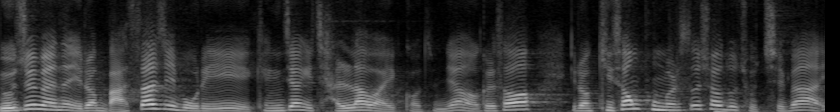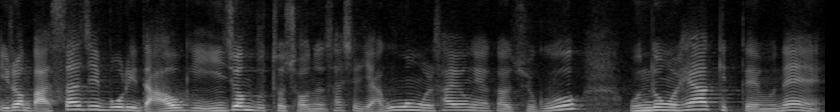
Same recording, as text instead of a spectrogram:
요즘에는 이런 마사지 볼이 굉장히 잘 나와 있거든요. 그래서 이런 기성품을 쓰셔도 좋지만 이런 마사지 볼이 나오기 이전부터 저는 사실 야구공을 사용해 가지고 운동을 해왔기 때문에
